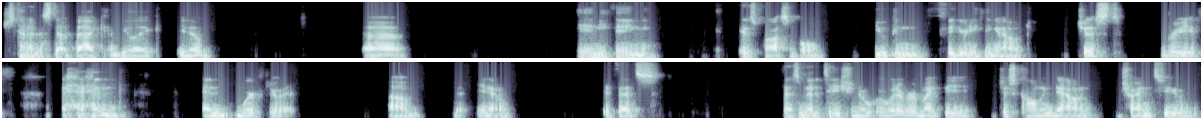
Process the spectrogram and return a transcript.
just kind of step back and be like, you know, uh, anything is possible. You can figure anything out. Just breathe and and work through it. Um, you know, if that's if that's meditation or, or whatever it might be, just calming down, trying to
